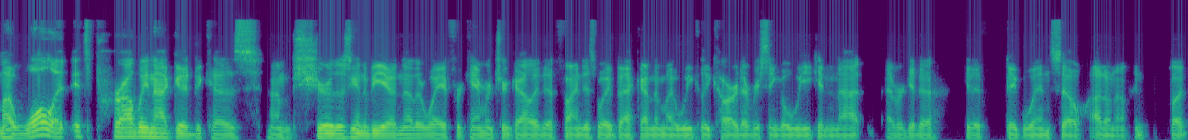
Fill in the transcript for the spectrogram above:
my wallet, it's probably not good because I'm sure there's going to be another way for Cameron Tringale to find his way back onto my weekly card every single week and not ever get a get a big win. So I don't know, but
